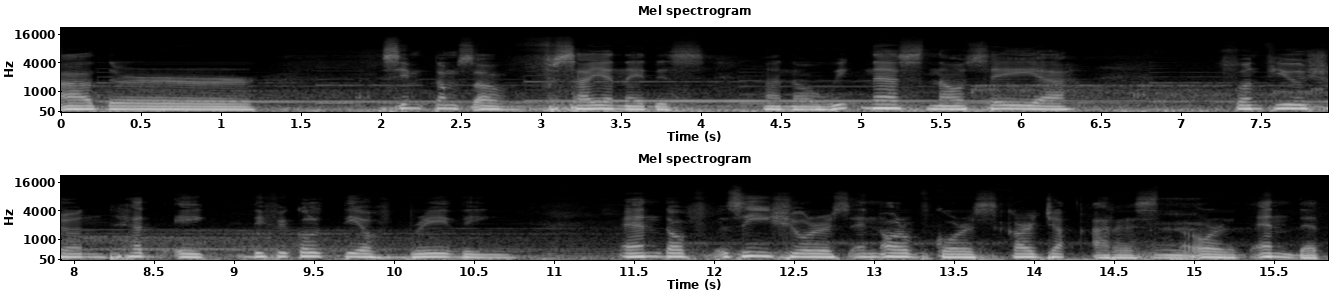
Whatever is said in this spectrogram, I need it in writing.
other symptoms of cyanide is ano, weakness, nausea, confusion, headache, difficulty of breathing, end of seizures, and or of course cardiac arrest Mm. or and death.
